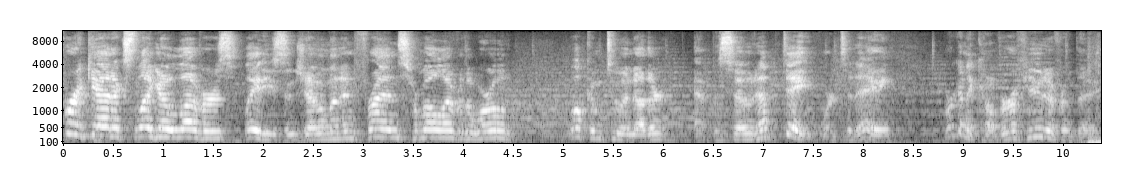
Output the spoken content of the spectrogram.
Brick Addicts, Lego lovers, ladies and gentlemen, and friends from all over the world, welcome to another episode update where today we're going to cover a few different things.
